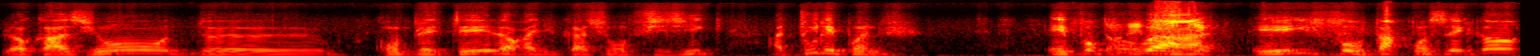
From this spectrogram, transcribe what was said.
l'occasion de compléter leur éducation physique à tous les points de vue. Et pour pouvoir, et il faut par conséquent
